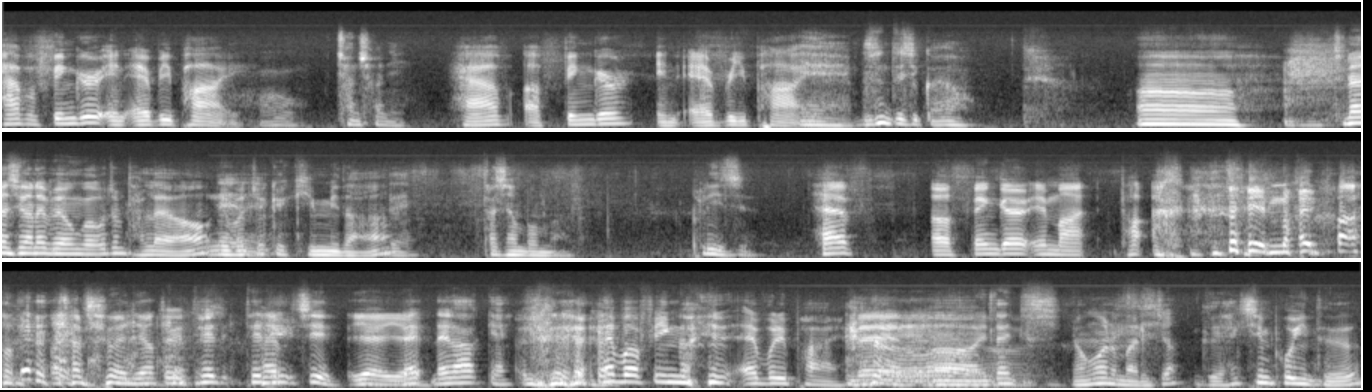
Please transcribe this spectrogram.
Have a finger in every pie. 오, 천천히. Have a finger in every pie. 예, 무슨 뜻일까요? 어, 지난 시간에 배운 거하고 좀 달라요. 네. 이번 주꽤 깁니다. 네. 다시 한 번만. Please. Have a finger in my pie. In my pie. 아, 잠시만요. 저기 테디, 테디 씨. 예, 예. 내, 내가 할게. Have a finger in every pie. 네. 어, 일단 영어는 말이죠. 그 핵심 포인트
